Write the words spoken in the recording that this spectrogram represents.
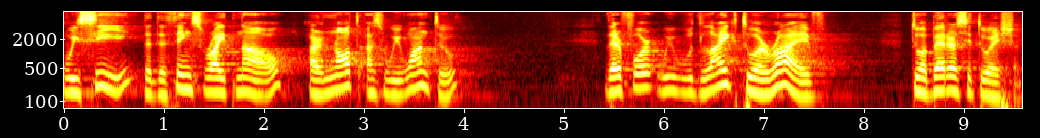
we see that the things right now are not as we want to, therefore, we would like to arrive to a better situation.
